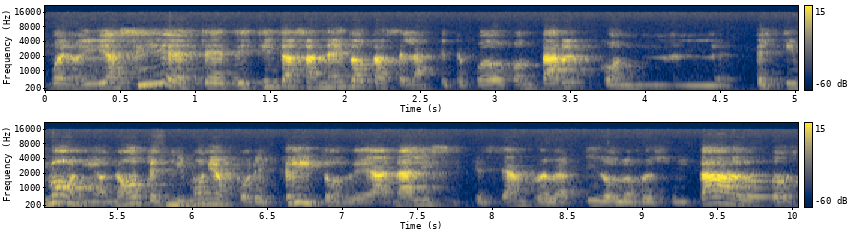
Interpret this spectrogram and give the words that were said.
Bueno, y así este, distintas anécdotas en las que te puedo contar con testimonio, ¿no? Testimonios por escritos de análisis que se han revertido los resultados,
